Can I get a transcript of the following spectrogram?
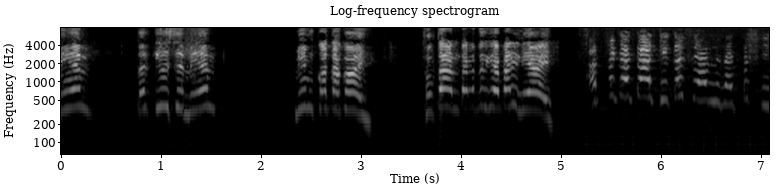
মিম তোর কি হয়েছে মিম মিম কথা কই সুলতান তাড়াতাড়ি গিয়ে পানি নিয়ে আয় আচ্ছা কাকা ঠিক আছে আমি যাইতেছি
